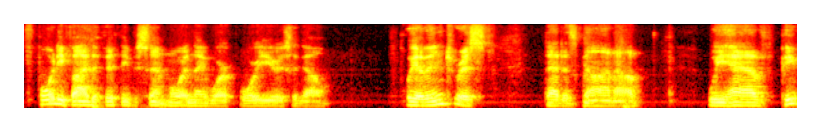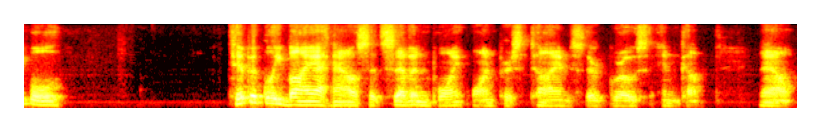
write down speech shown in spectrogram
45 to 50% more than they were four years ago. We have interest that has gone up. We have people typically buy a house at 7.1 times their gross income. Now,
